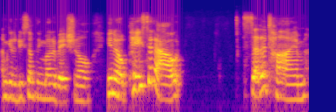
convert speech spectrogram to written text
I'm going to do something motivational. You know pace it out set a time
